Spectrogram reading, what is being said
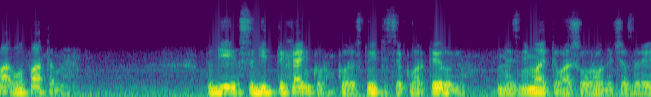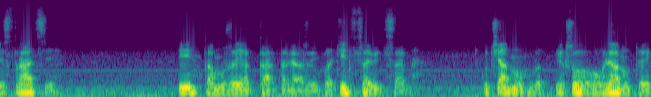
лопатами, тоді сидіть тихенько, користуйтеся квартирою, не знімайте вашого родича з реєстрації, і там уже як карта ляже, і платіть все від себе. Хоча, ну, якщо оглянути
